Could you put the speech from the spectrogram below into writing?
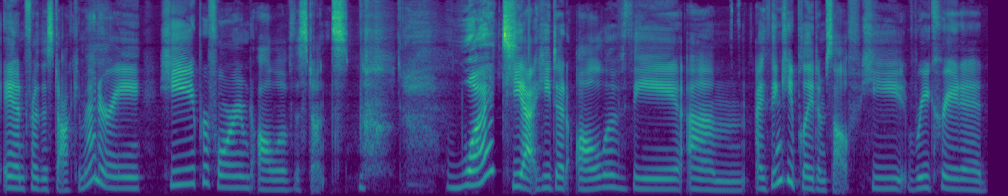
And for this documentary, he performed all of the stunts. What? yeah, he did all of the um I think he played himself. He recreated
